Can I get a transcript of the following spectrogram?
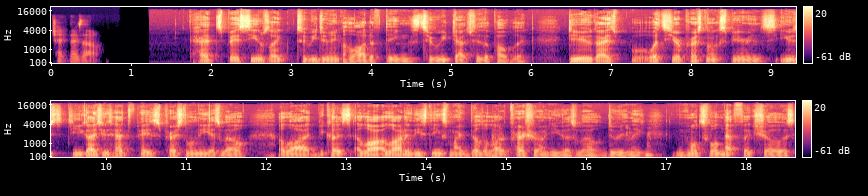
check those out. Headspace seems like to be doing a lot of things to reach out to the public do you guys what's your personal experience use do you guys use headspace personally as well a lot because a lot a lot of these things might build a lot of pressure on you as well doing like multiple netflix shows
